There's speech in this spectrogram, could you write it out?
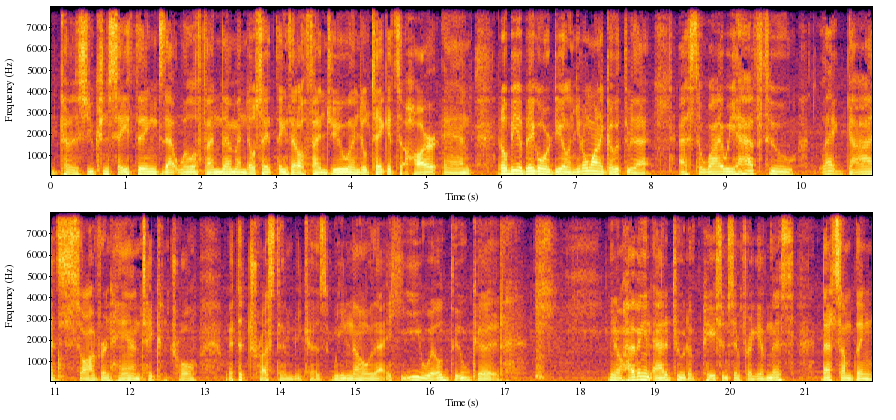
Because you can say things that will offend them and they'll say things that'll offend you and you'll take it to heart and it'll be a big ordeal and you don't want to go through that as to why we have to let God's sovereign hand take control. We have to trust Him because we know that He will do good. You know, having an attitude of patience and forgiveness, that's something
